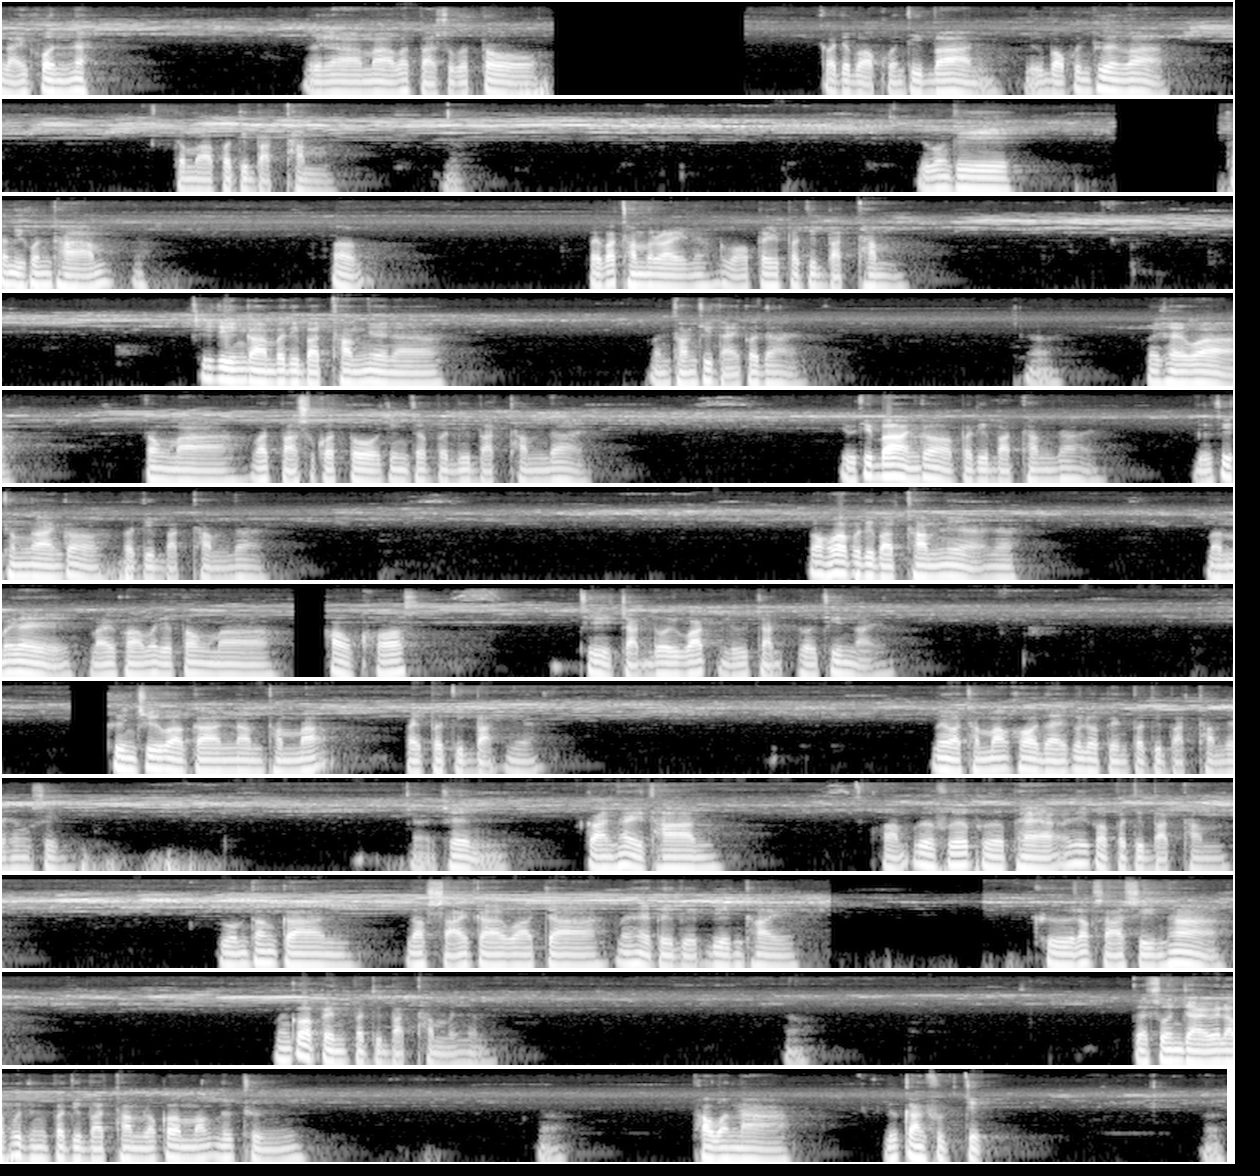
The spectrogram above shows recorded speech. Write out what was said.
หลายคนนะ เวลามาวัดป่าสุกโต ก็จะบอกคนที่บ้าน หรือบอกเพื่อนๆว่า จะมาปฏิบัติธรรมนะหรือบางที ถ้ามีคนถามว่าไปวัดทำอะไรนะก็บอกไปปฏิบัติธรรม ที่จริงการปฏิบัติธรรมเนี่ยนะ มันทำที่ไหนก็ได้นะไม่ใช่ว่าต้องมาวัดป่าสุกโตจึงจะปฏิบัติธรรมได้ อยู่ที่บ้านก็ปฏิบัติธรรมได้ หรือที่ทำงานก็ปฏิบัติธรรมได้เพราะว่าปฏิบัติธรรมเนี่ยนะมันไม่ได้หมายความว่าจะต้องมาเข้าคอร์ส ที่จัดโดยวัดหรือจัดโดยที่ไหน ขึ้นชื่อว่าการนำธรรมะไปปฏิบัติเนี่ยไม่ว่าธรรมะข้อใดก็เรียกเป็นปฏิบัติธรรมได้ทั้งสิ้น เช่น การให้ทาน ความเอื้อเฟื้อเผื่อแผ่ อันนี้ก็ปฏิบัติธรรม รวมทั้งการรักษากายวาจาไม่ให้ไปเบียดเบียนใคร คือรักษาศีลห้ามันก็เป็นปฏิบัติธรรมเหมือนกันแต่ส่วนใหญ่เวลาพูดถึงปฏิบัติธรรมเราก็มักนึกถึงภาวนาหรือการฝึกจิต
